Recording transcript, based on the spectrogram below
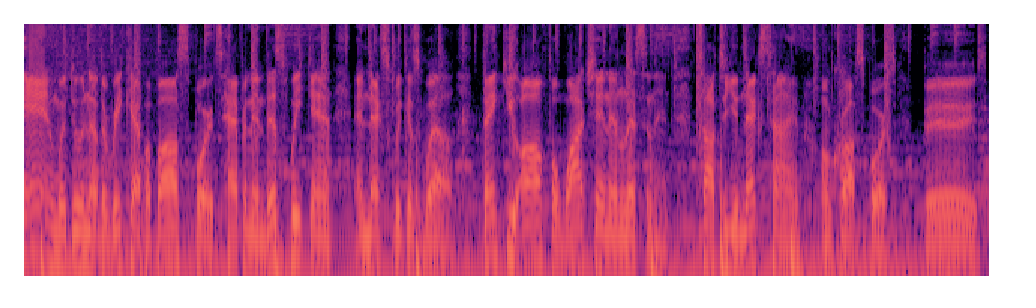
And we'll do another recap of all sports happening this weekend and next week as well. Thank you all for watching and listening. Talk to you next time on Cross Sports. Peace.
